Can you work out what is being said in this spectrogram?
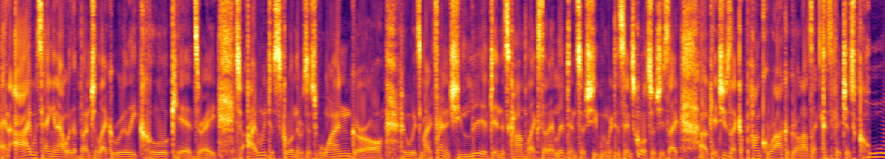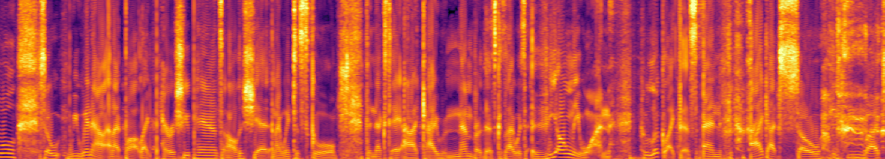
And I was hanging out with a bunch of like really cool kids, right? So I went to school and there was this one girl who was my friend and she lived in this complex that I lived in. So she we went to the same school. So she's like, okay, and she's like a punk rocker girl. And I was like, this bitch is cool. So we went out and I bought like parachute pants and all this shit. And I went to school the next day. I, I remember this because I was the only one who looked like this, and I got so much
